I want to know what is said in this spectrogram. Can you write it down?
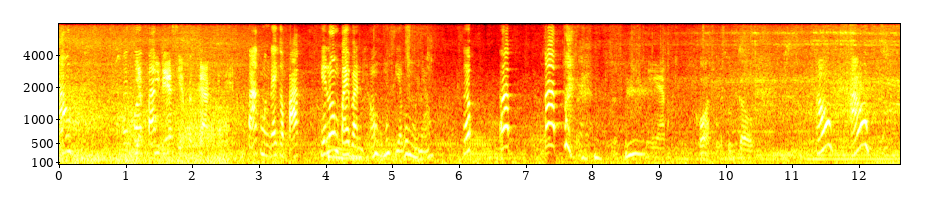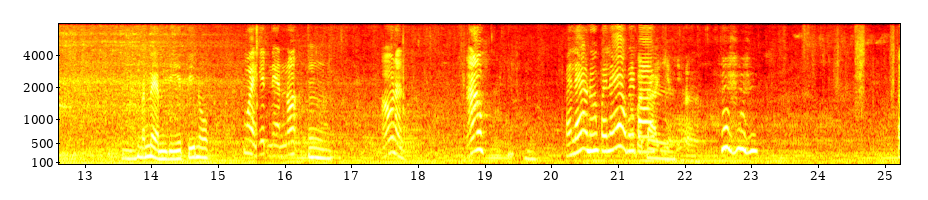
เอาไปกเสียดบปักทีแม่เสียบกลางๆเนี่ยปักมึงได้ก็ปักเฮ็ดลงไปบัดนี้เอ้ามึงเสียพวกมึงแล้วเอ๊บเอ๊บเอ๊บเนี่ยข้อสูงสุดเก่าเอาเอามันแหนมดีตีนกห่วยเฮ็ดแน่นเนาะอืมเอานั่น เอาไปแล้วน้องไปแล้วบ๊ายบายเอียงนี่ฮะไป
